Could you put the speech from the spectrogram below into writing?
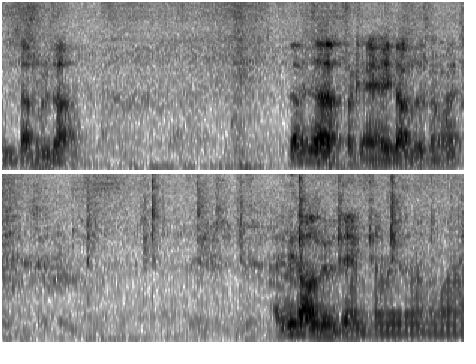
Zabuza. Zabuza, fucking, I hate Zabuza so much. I always all lose them for some reason, I don't know why.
